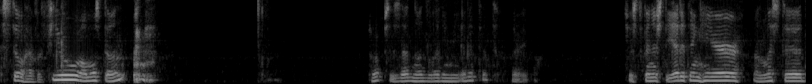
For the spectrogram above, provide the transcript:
I still have a few almost done. Oops is that not letting me edit it? There you go. Just finished the editing here unlisted.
